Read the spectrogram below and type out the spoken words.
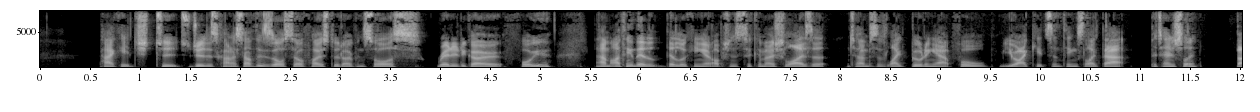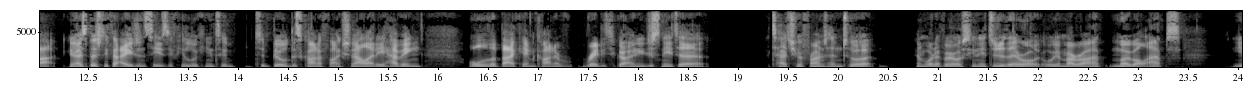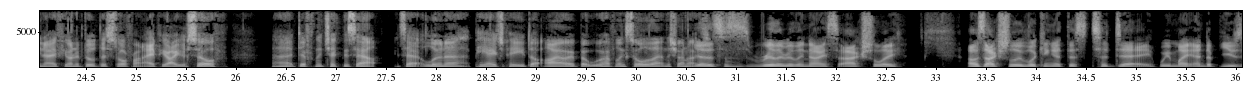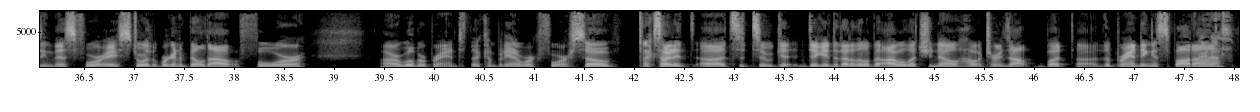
package to, to do this kind of stuff, this is all self-hosted, open source, ready to go for you. Um, I think they're they're looking at options to commercialize it in terms of like building out full UI kits and things like that potentially. But you know, especially for agencies, if you're looking to to build this kind of functionality, having all of the back end kind of ready to go, and you just need to attach your front end to it and whatever else you need to do there, or, or your mobile mobile apps. You know, if you want to build the storefront API yourself, uh, definitely check this out. It's at lunarphp.io, but we'll have links to all of that in the show notes. Yeah, this is really, really nice, actually. I was actually looking at this today. We might end up using this for a store that we're going to build out for our Wilbur brand, the company I work for. So excited uh, to to get dig into that a little bit. I will let you know how it turns out. But uh, the branding is spot on. nice.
